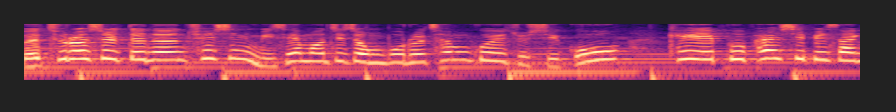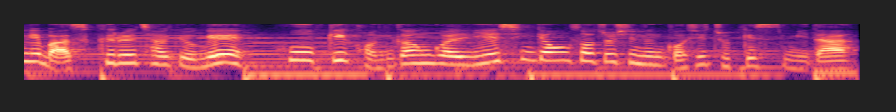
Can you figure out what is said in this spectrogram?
외출하실 때는 최신 미세먼지 정보를 참고해 주시고 KF80 이상의 마스크를 착용해 호흡기 건강 관리에 신경 써 주시는 것이 좋겠습니다.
